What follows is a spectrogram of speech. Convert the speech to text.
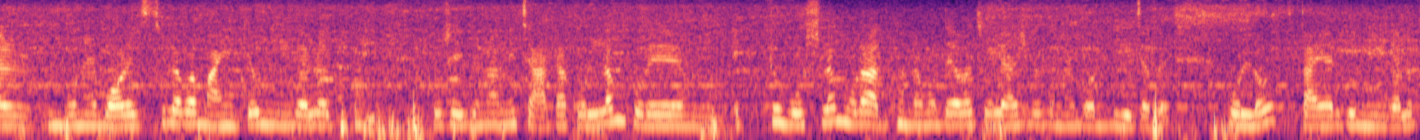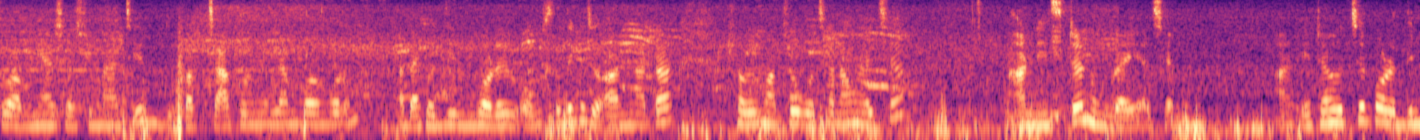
আর বোনের বর এসেছিল, আবার মাহিকেও নিয়ে গেল এক্ষুনি। তো সেই জন্য আমি চাটা করলাম, করে একটু বসলাম। ওরা আধ ঘণ্টার মধ্যে আবার চলে আসবে, বোনের বর দিয়ে যাবে। বলল, তাই আর কি নিয়ে গেল। তো আমি আর শাশুড়িমা আছি, দু কাপ চা করে নিলাম গরম গরম। আর দেখো যে ঘরের অবস্থা দেখেছ? আন্নাটা সবে মাত্র গোছানো হয়েছে। আর নিচটা নোংরাই আছে আর এটা হচ্ছে পরের দিন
